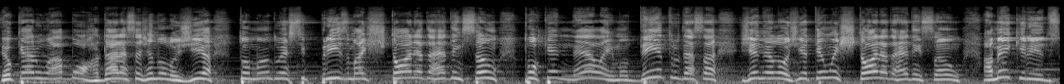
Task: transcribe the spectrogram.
Eu quero abordar essa genealogia tomando esse prisma, a história da redenção, porque nela, irmão, dentro dessa genealogia tem uma história da redenção. Amém, queridos?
